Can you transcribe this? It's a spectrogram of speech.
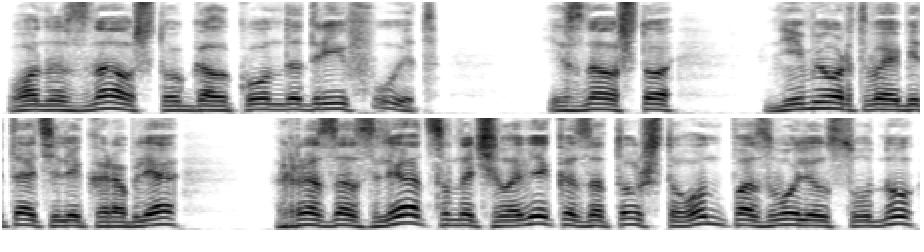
Он знал, что Галконда дрейфует, и знал, что немертвые обитатели корабля разозлятся на человека за то, что он позволил судну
